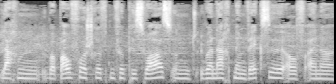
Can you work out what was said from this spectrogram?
lachen über Bauvorschriften für Pissoirs und übernachten im Wechsel auf einer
